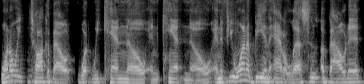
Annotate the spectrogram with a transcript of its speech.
Why don't we talk about what we can know and can't know? And if you want to be an adolescent about it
